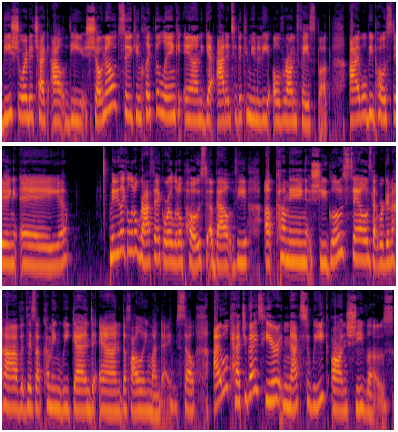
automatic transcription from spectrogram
be sure to check out the show notes so you can click the link and get added to the community over on Facebook. I will be posting a maybe like a little graphic or a little post about the upcoming She Glows sales that we're going to have this upcoming weekend and the following Monday. So I will catch you guys here next week on She Glows.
